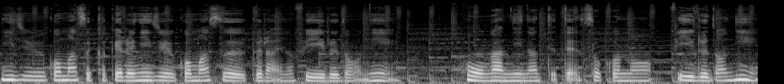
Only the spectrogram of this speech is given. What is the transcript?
25マス ×25 マスぐらいのフィールドに方眼になっててそこのフィールドに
